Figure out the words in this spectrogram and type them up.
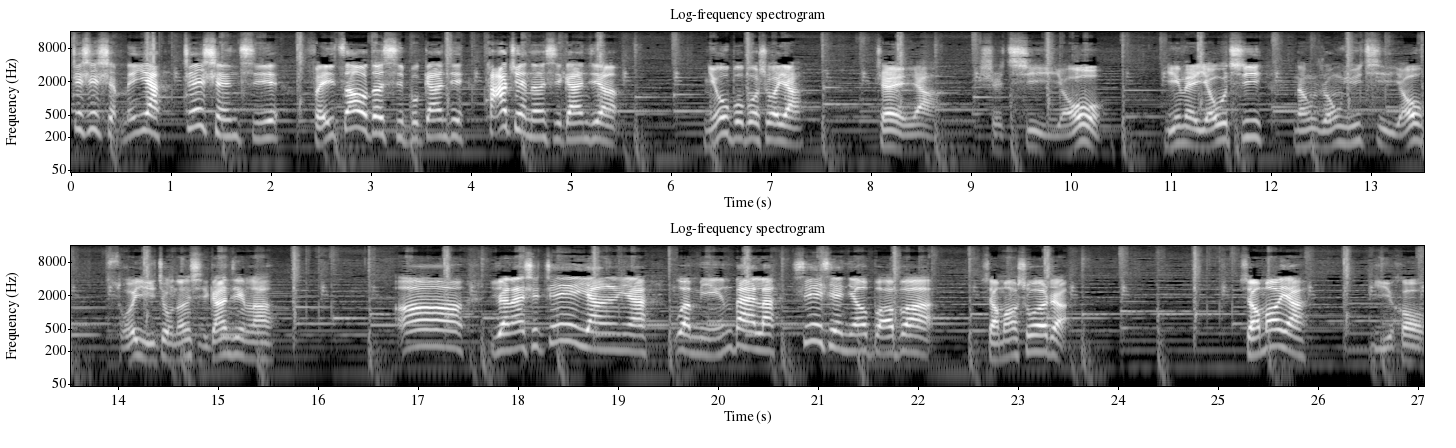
这是什么呀？真神奇！肥皂都洗不干净，它却能洗干净。”牛伯伯说：“呀，这呀是汽油，因为油漆能溶于汽油，所以就能洗干净了。”哦，原来是这样呀！我明白了，谢谢牛伯伯。小猫说着：“小猫呀，以后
